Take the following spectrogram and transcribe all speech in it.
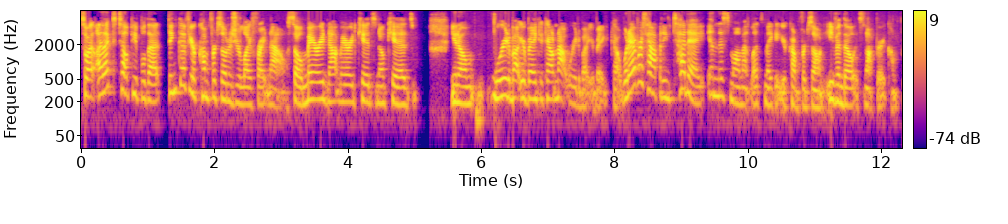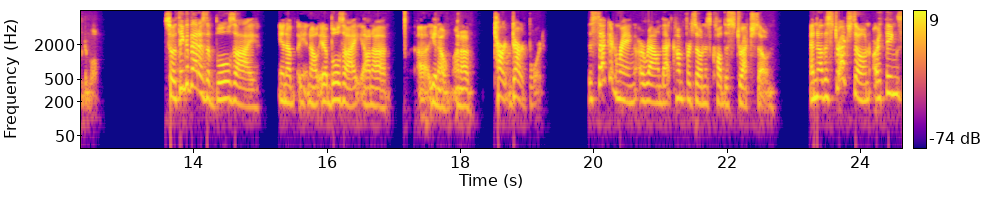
So I, I like to tell people that think of your comfort zone as your life right now. So married, not married, kids, no kids, you know, worried about your bank account, not worried about your bank account. Whatever's happening today in this moment, let's make it your comfort zone, even though it's not very comfortable. So think of that as a bullseye in a, you know, a bullseye on a, uh, you know, on a tart dart board. The second ring around that comfort zone is called the stretch zone. And now the stretch zone are things,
